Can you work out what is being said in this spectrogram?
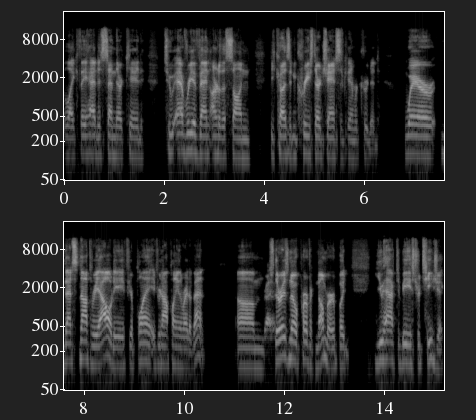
like they had to send their kid to every event under the sun because it increased their chances of getting recruited. Where that's not the reality if you're playing if you're not playing the right event. Um, right. So there is no perfect number, but you have to be strategic.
